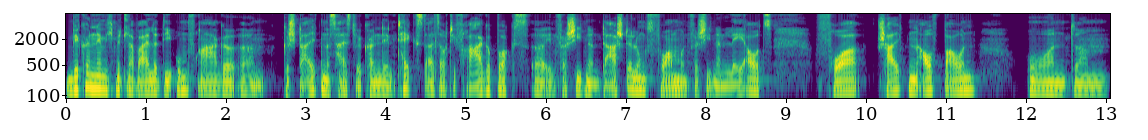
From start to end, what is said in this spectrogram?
Wir können nämlich mittlerweile die Umfrage ähm, gestalten. Das heißt, wir können den Text als auch die Fragebox äh, in verschiedenen Darstellungsformen und verschiedenen Layouts vorschalten, aufbauen. Und ähm,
